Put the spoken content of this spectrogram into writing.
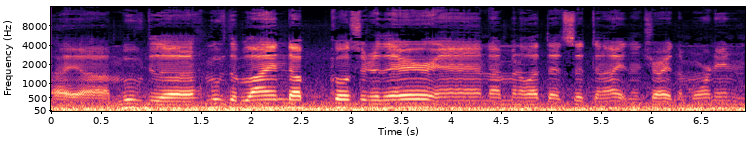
I uh, moved the moved the blind up closer to there, and I'm gonna let that sit tonight and then try it in the morning.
